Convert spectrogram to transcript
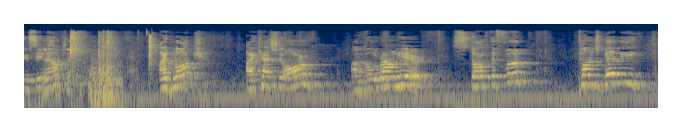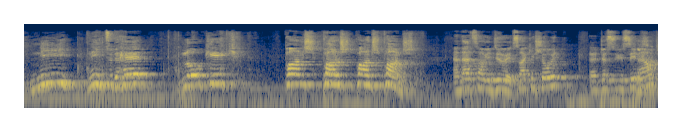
You see now? I block, I catch the arm, I go around here, stomp the foot, punch belly, knee, knee to the head, low kick, punch, punch, punch, punch. And that's how you do it. So I can show it uh, just so you see now.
